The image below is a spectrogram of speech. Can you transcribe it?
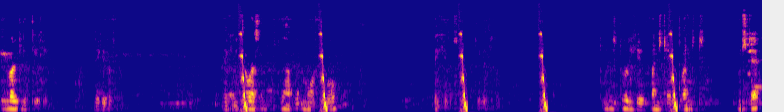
तीन बार क्लिक कीजिए। देखिए दोस्तों। देखिए लिखा हुआ है दोस्तों, यहाँ पे मोरफो देखिए दोस्तों। ठीक है दोस्तों। तो दोस्तों, देखिए one step one two step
